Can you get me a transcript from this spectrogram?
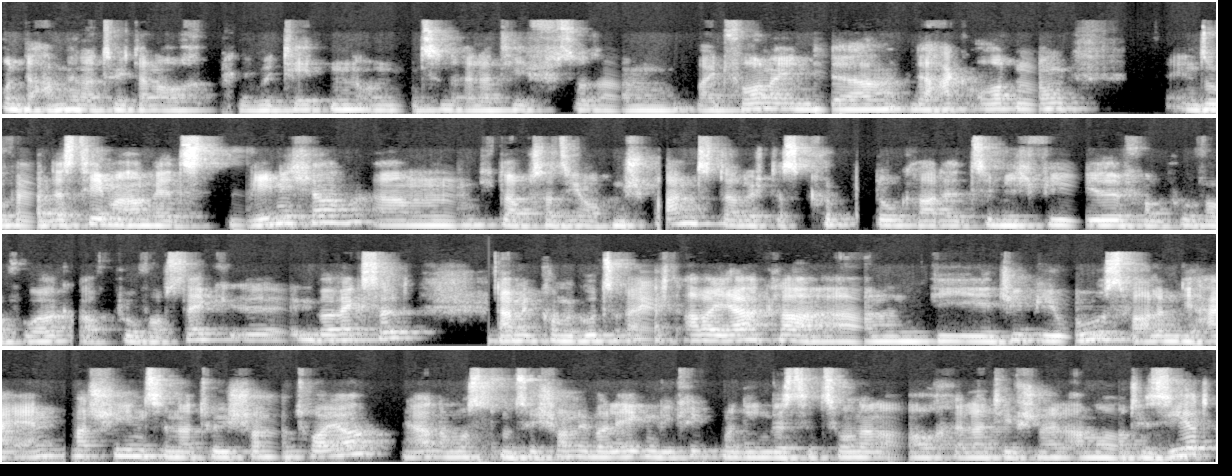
Und da haben wir natürlich dann auch Prioritäten und sind relativ sozusagen weit vorne in der, in der Hackordnung. Insofern, das Thema haben wir jetzt weniger. Ähm, ich glaube, es hat sich auch entspannt, dadurch, dass Krypto gerade ziemlich viel von Proof of Work auf Proof of Stake äh, überwechselt. Damit kommen wir gut zurecht. Aber ja, klar, ähm, die GPUs, vor allem die High-End-Maschinen, sind natürlich schon teuer. Ja, da muss man sich schon überlegen, wie kriegt man die Investitionen auch relativ schnell amortisiert.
